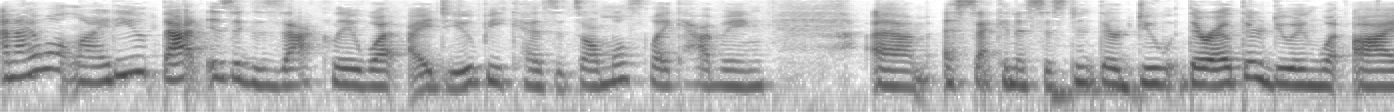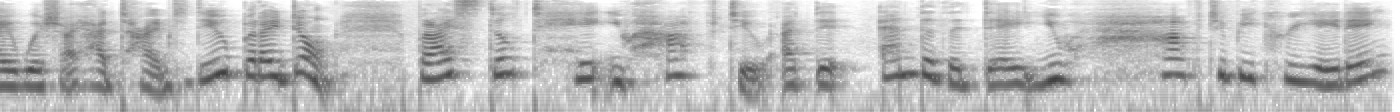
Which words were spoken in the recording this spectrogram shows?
And I won't lie to you, that is exactly what I do because it's almost like having um, a second assistant. They're do they're out there doing what I wish I had time to do, but I don't. But I still take. You have to. At the end of the day, you have to be creating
